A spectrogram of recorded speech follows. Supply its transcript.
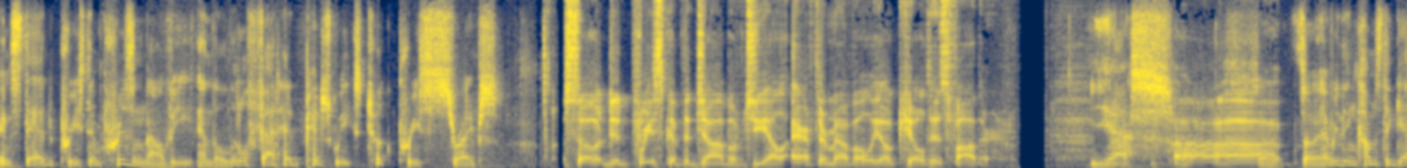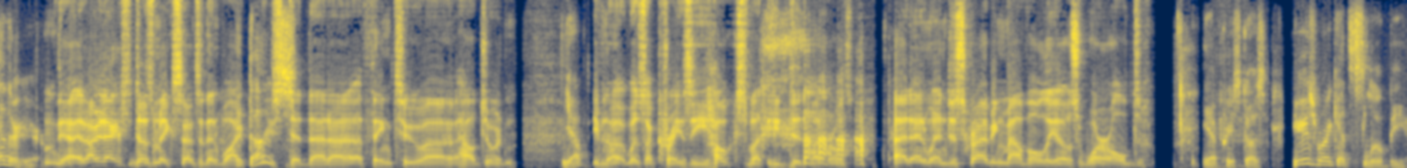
Instead, Priest imprisoned Malvi, and the little fathead pipsqueaks took Priest's stripes. So, did Priest get the job of GL after Malvolio killed his father? Yes. Ah. So, so everything comes together here. yeah, and I mean, it actually does make sense, and then why. Priest did that uh, thing to uh, Hal Jordan. Yep. even though it was a crazy hoax, but he did whatever it was. And then when describing Malvolio's world, Yeah, Priest goes, here's where it gets loopy.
